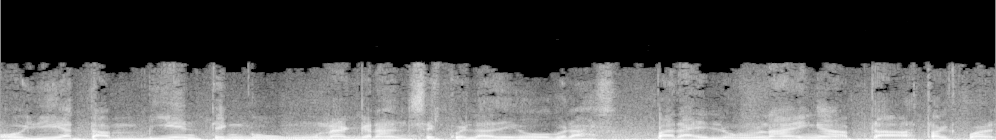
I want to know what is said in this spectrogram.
hoy día también tengo una gran secuela de obras para el online adaptadas tal cual.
